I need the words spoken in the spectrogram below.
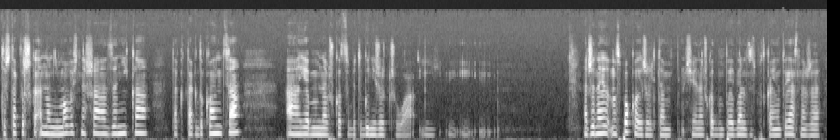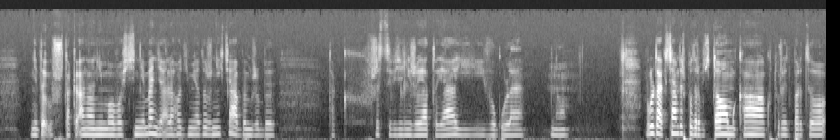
też tak troszkę anonimowość nasza zanika, tak, tak do końca, a ja bym na przykład sobie tego nie życzyła i, i, i znaczy, no, no spoko, jeżeli tam się na przykład bym pojawiła na tym spotkaniu, to jasne, że nie to już taka anonimowości nie będzie, ale chodzi mi o to, że nie chciałabym, żeby tak wszyscy wiedzieli, że ja to ja i w ogóle, no. W ogóle tak, chciałam też pozdrowić Tomka, który jest bardzo,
